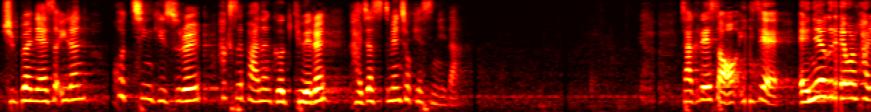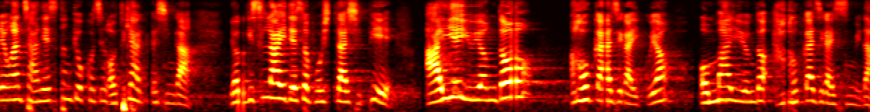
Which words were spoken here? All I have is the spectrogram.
주변에서 이런 코칭 기술을 학습하는 그 기회를 가졌으면 좋겠습니다. 자 그래서 이제 애니어그램을 활용한 자녀 성격 코칭 어떻게 할 것인가? 여기 슬라이드에서 보시다시피 아이의 유형도 아홉 가지가 있고요. 엄마의 유형도 아홉 가지가 있습니다.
